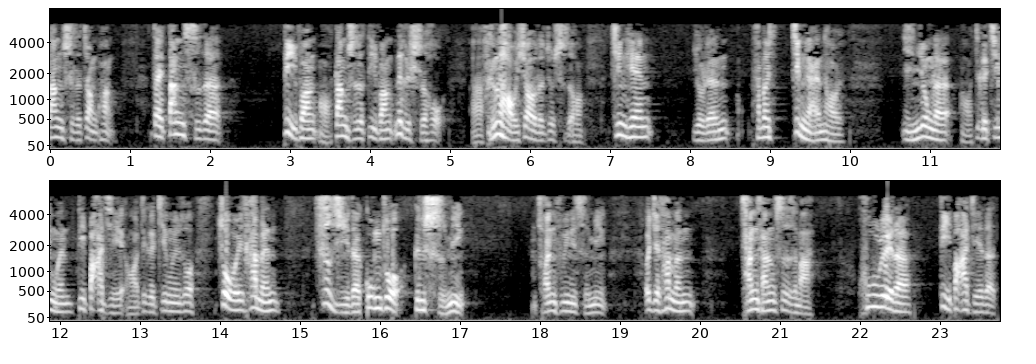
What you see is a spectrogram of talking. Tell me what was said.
当时的状况，在当时的地方哦，当时的地方那个时候啊，很好笑的就是哦，今天有人他们竟然哈引用了哦这个经文第八节啊，这个经文说作为他们自己的工作跟使命，传福音的使命，而且他们。常常是什么忽略了第八节的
